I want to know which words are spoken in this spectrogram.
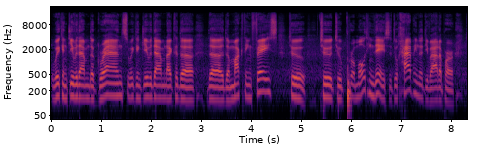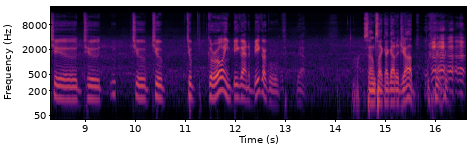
We can give them the grants. We can give them like the the, the marketing phase to to to promoting this, to helping the developer to to to to to grow in bigger and bigger group. Sounds like I got a job.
